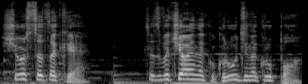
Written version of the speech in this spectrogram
Що ж це таке? Це звичайна кукурудзяна крупа.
